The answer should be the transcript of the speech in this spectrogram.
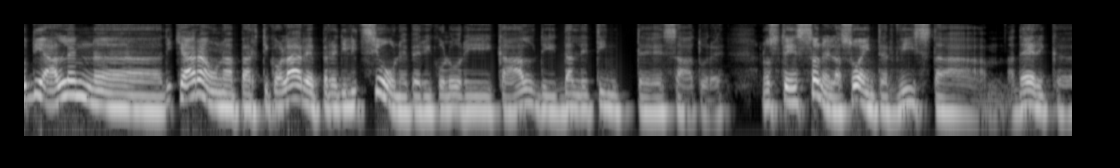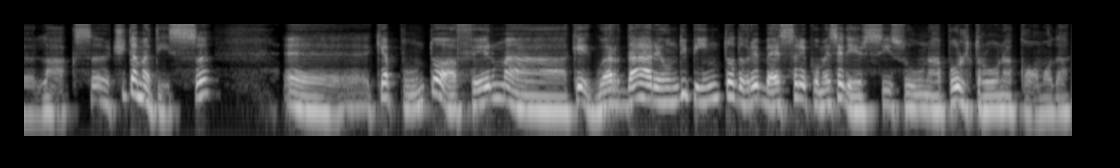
Woody Allen eh, dichiara una particolare predilizione per i colori caldi dalle tinte sature. Lo stesso, nella sua intervista ad Eric Lux, cita Matisse, eh, che appunto afferma che guardare un dipinto dovrebbe essere come sedersi su una poltrona comoda.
